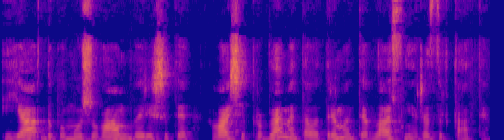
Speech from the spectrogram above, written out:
і я допоможу вам вирішити ваші проблеми та отримати власні результати.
